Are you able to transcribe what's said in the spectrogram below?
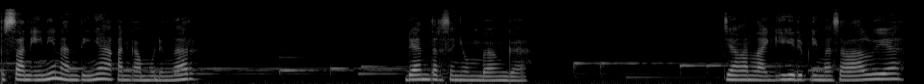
pesan ini nantinya akan kamu dengar dan tersenyum bangga. Jangan lagi hidup di masa lalu ya.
